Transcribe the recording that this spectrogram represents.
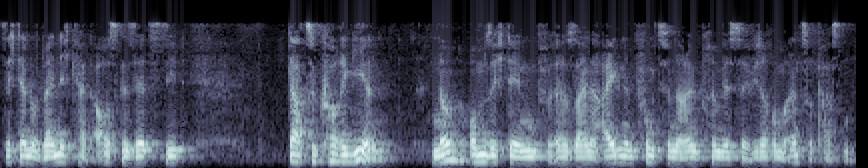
sich der Notwendigkeit ausgesetzt sieht, da zu korrigieren, ne? um sich den, äh, seiner eigenen funktionalen Prämisse wiederum anzupassen.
